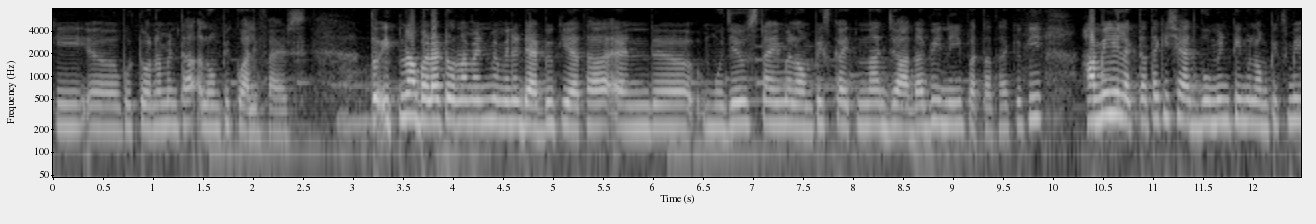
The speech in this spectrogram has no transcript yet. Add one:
कि आ, वो टूर्नामेंट था ओलंपिक क्वालिफायर्स तो इतना बड़ा टूर्नामेंट में मैंने डेब्यू किया था एंड uh, मुझे उस टाइम ओलंपिक्स का इतना ज़्यादा भी नहीं पता था क्योंकि हमें ये लगता था कि शायद वुमेन टीम ओलंपिक्स में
